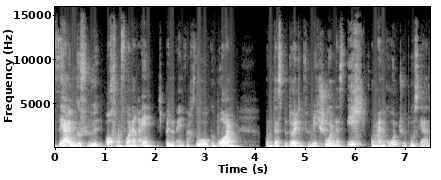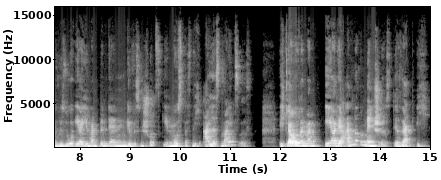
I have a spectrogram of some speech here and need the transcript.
sehr im Gefühl, auch von vornherein. Ich bin einfach so geboren. Und das bedeutet für mich schon, dass ich von meinem Grundtypus her sowieso eher jemand bin, der in einen gewissen Schutz gehen muss, dass nicht alles meins ist. Ich glaube, wenn man eher der andere Mensch ist, der sagt, ich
